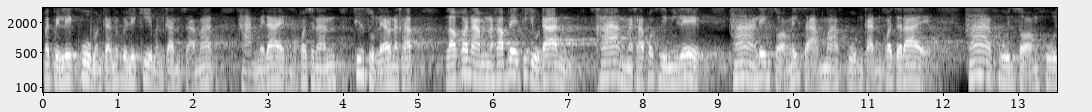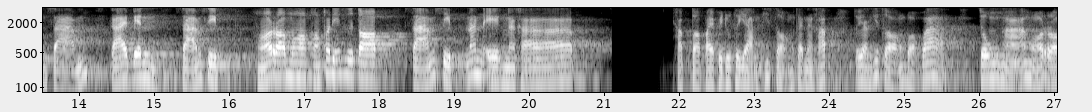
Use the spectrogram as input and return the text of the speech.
ไม่เป็นเลขคู่เหมือนกันไม่เป็นเลขคี่เหมือนกัน สามารถหารไม่ได้นะครับ เพราะฉะนั้นสิ้นสุดแล้วนะครับ เราก็นำนะครับเลขที่อยู่ด้านข้างนะครับ ก็คือมีเลข 5 เลข 2 เลข 3 มาคูณกันก็จะได้ 5 คูณ 2 คูณ 3 กลายเป็น 30 หอรอมอของข้อนี้คือตอบ 30 นั่นเองนะครับครับต่อไปไปดูตัวอย่างที่ 2 กันนะครับ ตัวอย่างที่ 2 บอกว่า จงหาหอรอ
